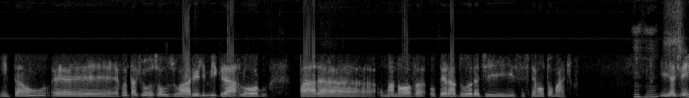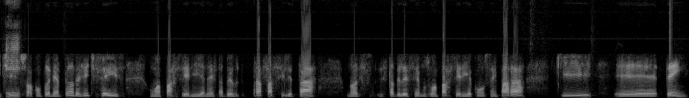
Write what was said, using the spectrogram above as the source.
então é, é vantajoso ao usuário ele migrar logo para uma nova operadora de sistema automático. Uhum. E a gente, e... só complementando, a gente fez uma parceria, né, para facilitar, nós estabelecemos uma parceria com o Sem Parar, que eh, tem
